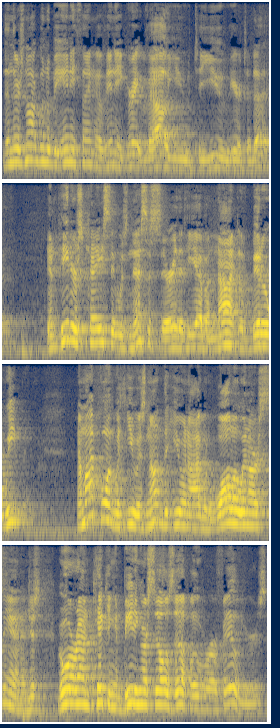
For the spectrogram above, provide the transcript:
then there's not going to be anything of any great value to you here today. In Peter's case, it was necessary that he have a night of bitter weeping. Now, my point with you is not that you and I would wallow in our sin and just go around kicking and beating ourselves up over our failures,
